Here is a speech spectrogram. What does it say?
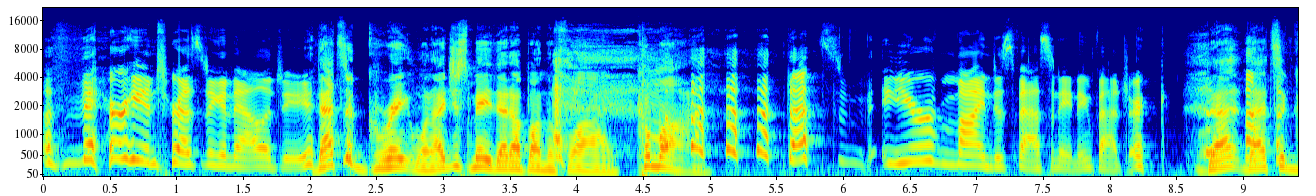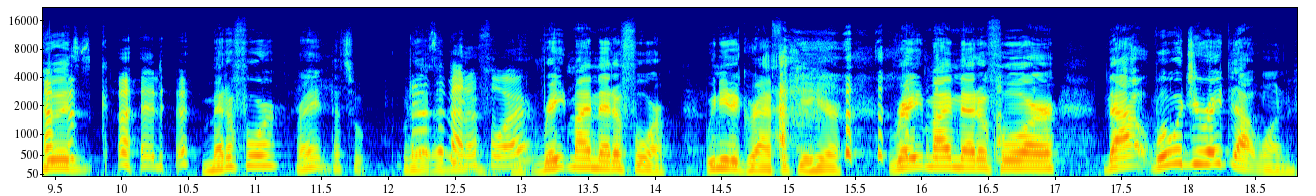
A very interesting analogy. That's a great one. I just made that up on the fly. Come on. That's your mind is fascinating, Patrick. That that's a good That's good. metaphor, right? That's what. what That's a metaphor. Right, Rate my metaphor. We need a graphic Yahir. rate my metaphor. That what would you rate that one?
